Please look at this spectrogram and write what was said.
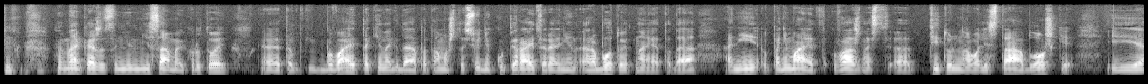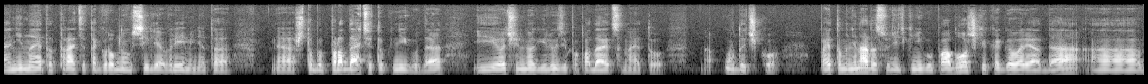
она окажется не, не самой крутой. Это бывает так иногда, потому что сегодня копирайтеры, они работают на это, да, они понимают важность э, титульного листа, обложки, и они на это тратят огромные усилия времени, это э, чтобы продать эту книгу, да, и очень многие люди попадаются на эту удочку. Поэтому не надо судить книгу по обложке, как говорят, да. А,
